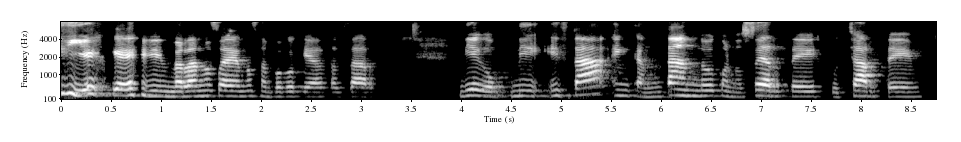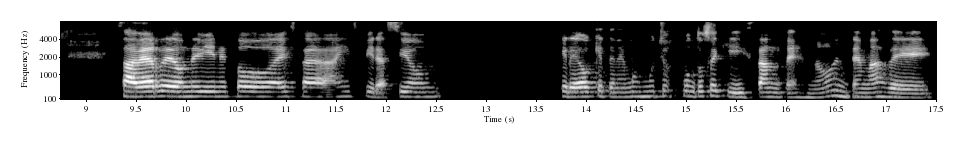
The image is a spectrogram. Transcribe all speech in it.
y es que en verdad no sabemos tampoco qué va a pasar. Diego, me está encantando conocerte, escucharte, saber de dónde viene toda esta inspiración creo que tenemos muchos puntos equidistantes, ¿no? En temas de,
